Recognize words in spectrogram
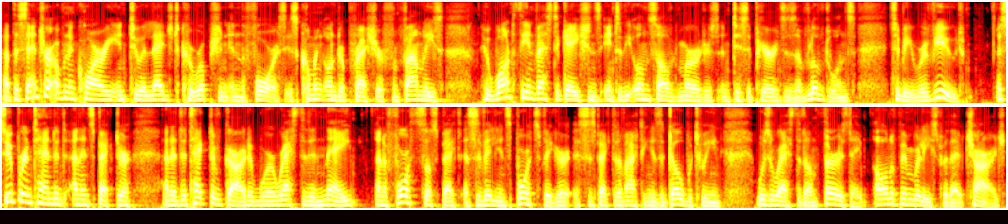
at the centre of an inquiry into alleged corruption in the force, is coming under pressure from families who want the investigations into the unsolved murders and disappearances of loved ones to be reviewed. A superintendent, an inspector, and a detective guard were arrested in May, and a fourth suspect, a civilian sports figure suspected of acting as a go between, was arrested on Thursday. All have been released without charge.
